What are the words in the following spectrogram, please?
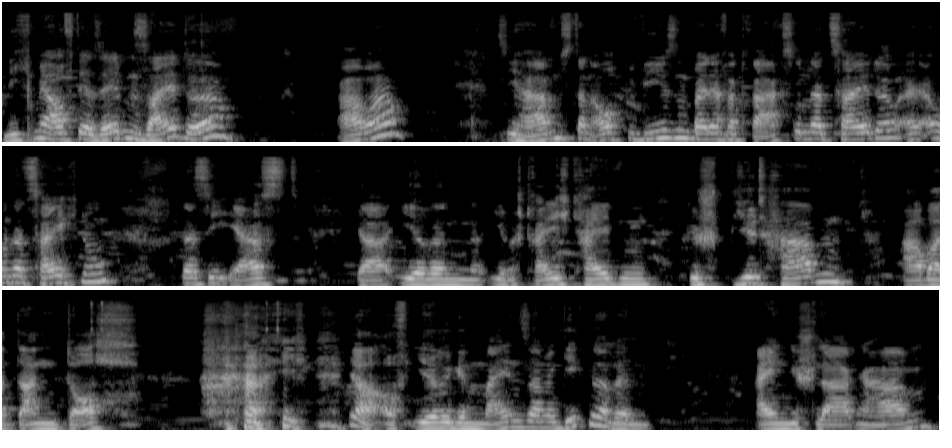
nicht mehr auf derselben Seite, aber sie haben es dann auch bewiesen bei der Vertragsunterzeichnung, äh, dass sie erst ja ihren, ihre Streitigkeiten gespielt haben, aber dann doch ja, auf ihre gemeinsame Gegnerin eingeschlagen haben.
